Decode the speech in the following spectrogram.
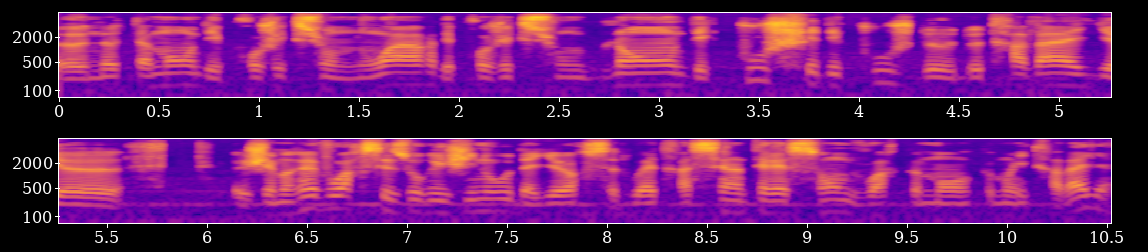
euh, notamment des projections de noir, des projections de blanc, des couches et des couches de, de travail. J'aimerais voir ces originaux d'ailleurs. Ça doit être assez intéressant de voir comment comment ils travaillent.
